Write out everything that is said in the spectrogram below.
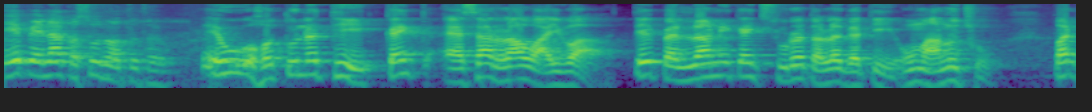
એ પહેલાં કશું નહોતું થયું. એવું હોતું નથી. કંઈક એસઆર રાવ આવ્યા તે પહેલાંની કંઈક સુરત અલગ હતી, હું માનું છું. પણ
